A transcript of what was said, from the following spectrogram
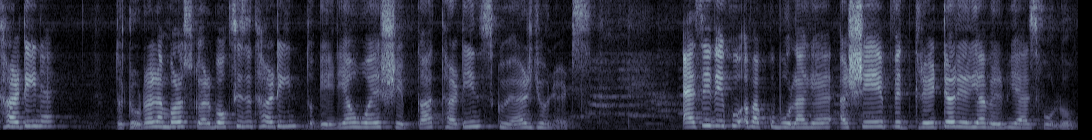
thirteen है. तो total number of square boxes है थर्टीन तो एरिया हुआ है शेप का थर्टीन स्क्वायर यूनिट्स ऐसे ही देखो, अब आपको बोला गया है a shape with greater area will be as follow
